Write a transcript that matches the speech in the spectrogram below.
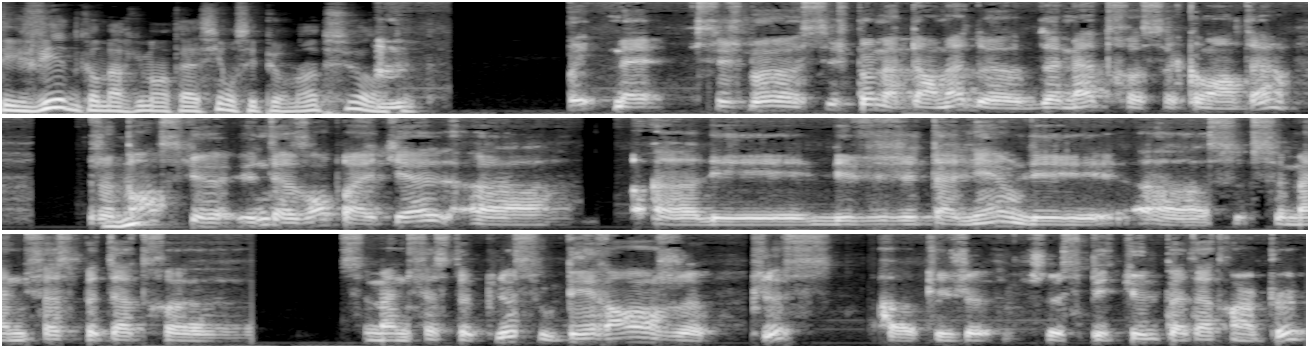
vide comme argumentation, c'est purement absurde en mm. fait. Oui, mais si je peux, si je peux me permettre de, de mettre ce commentaire, je mm-hmm. pense qu'une des raisons pour laquelle euh, euh, les, les, végétaliens les, euh, se, manifestent peut-être se manifestent plus ou dérangent plus, puis je, je spécule peut-être un peu,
